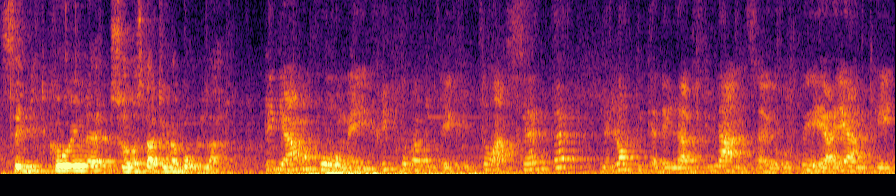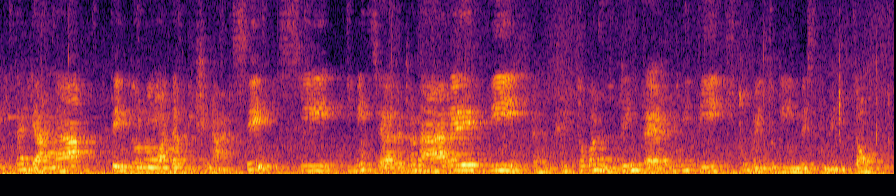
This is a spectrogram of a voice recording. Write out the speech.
se i bitcoin sono stati una bolla. Vediamo come criptovalute e criptoasset nell'ottica della vigilanza europea e anche italiana tendono ad avvicinarsi, si inizia a ragionare di eh, criptovalute in termini di strumento di investimento.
